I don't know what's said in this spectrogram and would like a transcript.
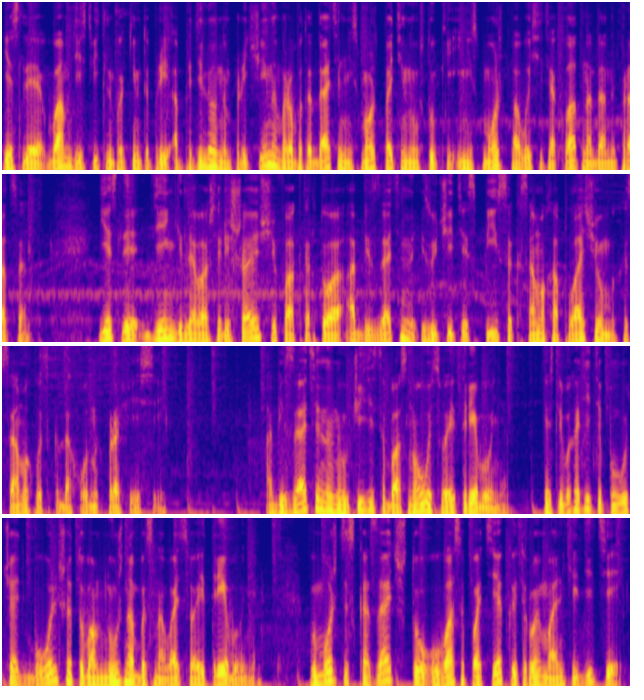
если вам действительно по каким-то при определенным причинам работодатель не сможет пойти на уступки и не сможет повысить оклад на данный процент. Если деньги для вас решающий фактор, то обязательно изучите список самых оплачиваемых и самых высокодоходных профессий. Обязательно научитесь обосновывать свои требования. Если вы хотите получать больше, то вам нужно обосновать свои требования. Вы можете сказать, что у вас ипотека и трое маленьких детей –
